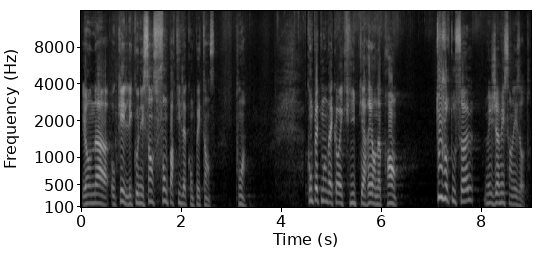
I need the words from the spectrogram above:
Et on a, OK, les connaissances font partie de la compétence. Point. Complètement d'accord avec Philippe Carré, on apprend toujours tout seul, mais jamais sans les autres.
